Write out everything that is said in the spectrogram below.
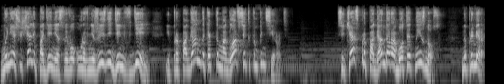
Мы не ощущали падения своего уровня жизни день в день, и пропаганда как-то могла все это компенсировать. Сейчас пропаганда работает на износ. Например,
